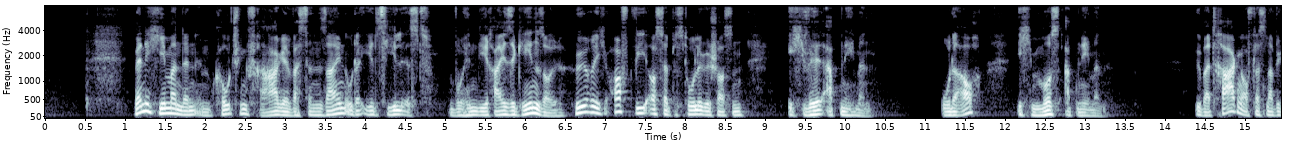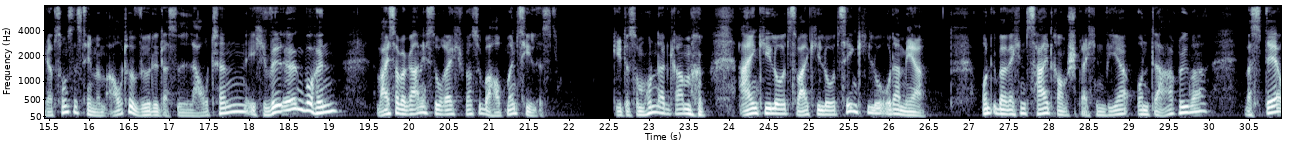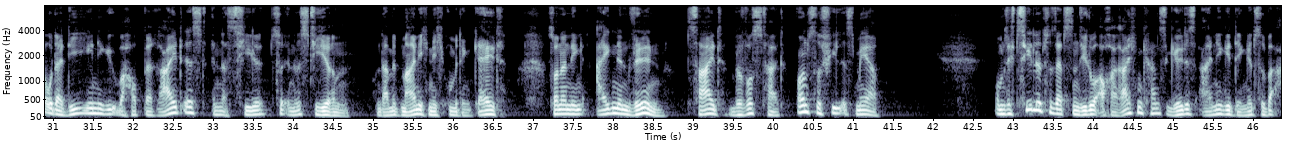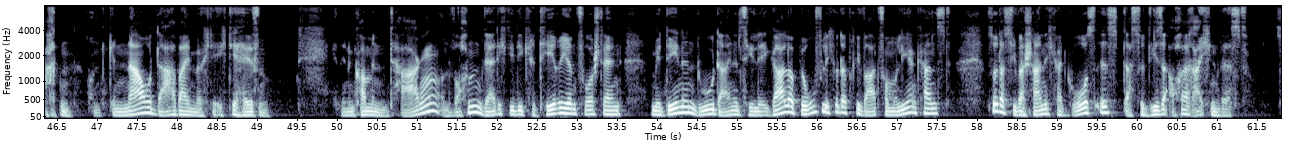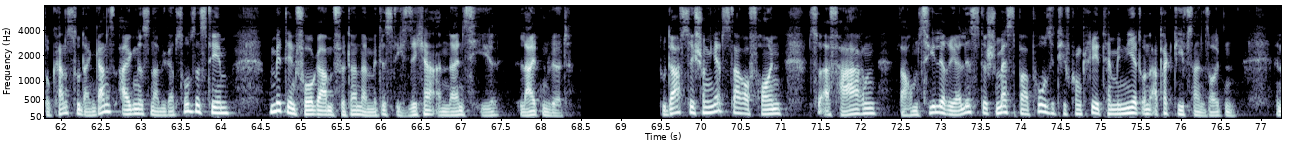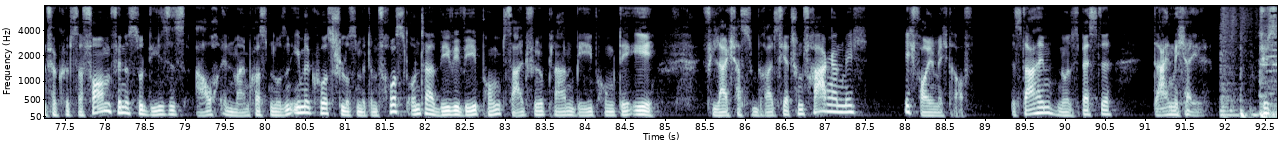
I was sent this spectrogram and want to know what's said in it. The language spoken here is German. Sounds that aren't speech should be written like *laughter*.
Wenn ich jemanden im Coaching frage, was denn sein oder ihr Ziel ist, wohin die Reise gehen soll, höre ich oft wie aus der Pistole geschossen, ich will abnehmen. Oder auch, ich muss abnehmen. Übertragen auf das Navigationssystem im Auto würde das lauten, ich will irgendwo hin, weiß aber gar nicht so recht, was überhaupt mein Ziel ist. Geht es um 100 Gramm, *laughs* 1 Kilo, 2 Kilo, 10 Kilo oder mehr? und über welchen Zeitraum sprechen wir und darüber, was der oder diejenige überhaupt bereit ist, in das Ziel zu investieren. Und damit meine ich nicht unbedingt Geld, sondern den eigenen Willen, Zeit, Bewusstheit und so viel ist mehr. Um sich Ziele zu setzen, die du auch erreichen kannst, gilt es einige Dinge zu beachten. Und genau dabei möchte ich dir helfen. In den kommenden Tagen und Wochen werde ich dir die Kriterien vorstellen, mit denen du deine Ziele, egal ob beruflich oder privat, formulieren kannst, so dass die Wahrscheinlichkeit groß ist, dass du diese auch erreichen wirst. So kannst du dein ganz eigenes Navigationssystem mit den Vorgaben füttern, damit es dich sicher an dein Ziel leiten wird. Du darfst dich schon jetzt darauf freuen, zu erfahren, warum Ziele realistisch, messbar, positiv, konkret, terminiert und attraktiv sein sollten. In verkürzter Form findest du dieses auch in meinem kostenlosen E-Mail-Kurs Schluss mit dem Frust unter www.zeitfürplanb.de. Vielleicht hast du bereits jetzt schon Fragen an mich. Ich freue mich drauf. Bis dahin nur das Beste, dein Michael. Tschüss.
